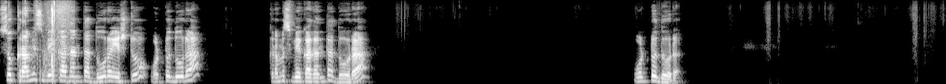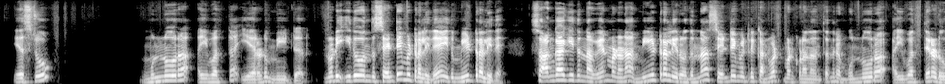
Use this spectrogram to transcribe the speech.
ಸೊ ಕ್ರಮಿಸಬೇಕಾದಂಥ ದೂರ ಎಷ್ಟು? ಒಟ್ಟು ದೂರ? ಕ್ರಮಿಸಬೇಕಾದಂಥ ದೂರ? ಒಟ್ಟು ದೂರ. ಎಷ್ಟು? ಮುನ್ನೂರ ಐವತ್ತ ಎರಡು ಮೀಟರ್. ನೋಡಿ, ಇದು ಒಂದು ಸೆಂಟಿಮೀಟ್ರಲ್ಲಿದೆ ಇದು ಮೀಟ್ರಲ್ಲಿದೆ. ಸೊ ಹಂಗಾಗಿ ಇದನ್ನು ನಾವೇನು ಮಾಡೋಣ? ಮೀಟ್ರಲ್ಲಿ ಇರೋದನ್ನು ಸೆಂಟಿಮೀಟ್ರಿಗೆ ಕನ್ವರ್ಟ್ ಮಾಡ್ಕೊಳ್ಳೋಣ ಅಂತಂದರೆ ಮುನ್ನೂರ ಐವತ್ತೆರಡು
